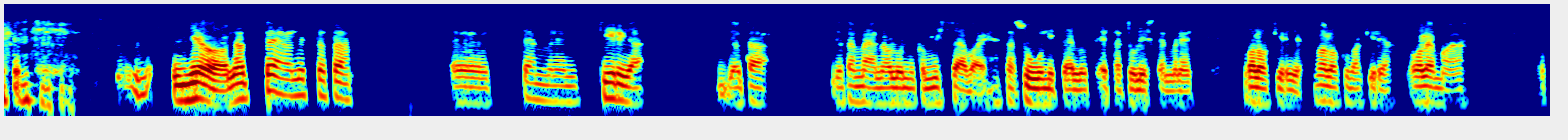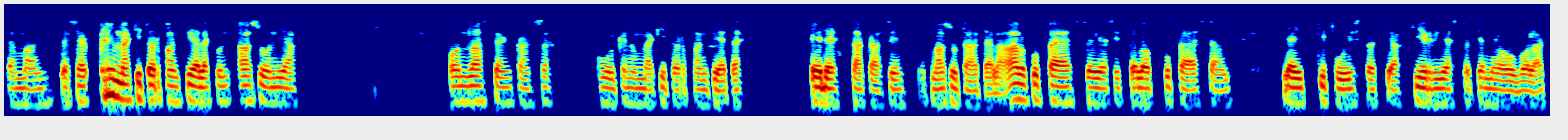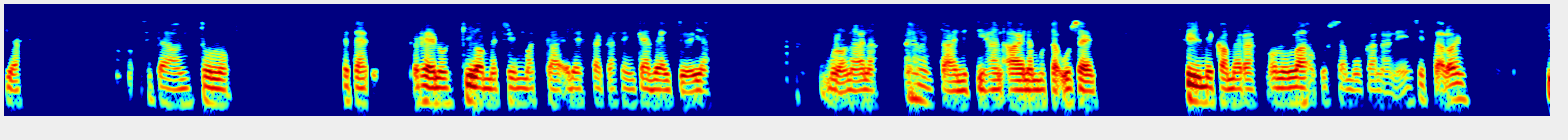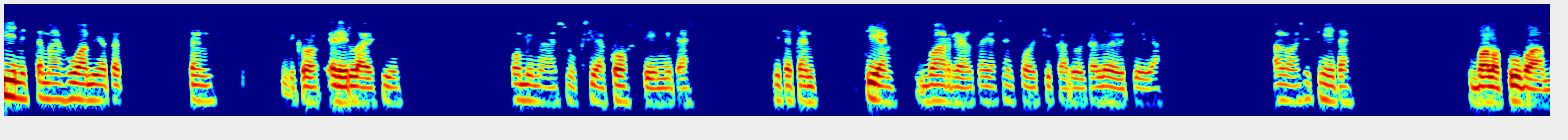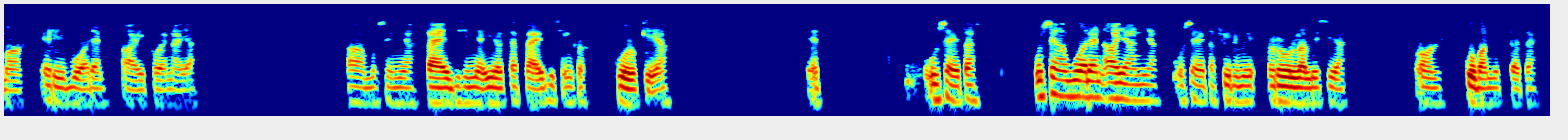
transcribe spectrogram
Joo, no tämä on nyt tota, tämmöinen kirja, jota, jota mä en ollut niin missään vaiheessa suunnitellut, että tulisi tämmöinen valokirja, valokuvakirja olemaan. Että mä oon tässä Mäkitorpan tiellä, kun asun ja on lasten kanssa kulkenut Mäkitorpan tietä edestakaisin. Et me asutaan täällä alkupäässä ja sitten loppupäässä on leikkipuistot ja kirjastot ja neuvolat ja sitä on tullut tätä reilun kilometrin matkaa edestakaisin käveltyä ja mulla on aina tai nyt ihan aina, mutta usein filmikamera ollut laukussa mukana, niin sitten aloin kiinnittämään huomiota tämän niin erilaisiin ominaisuuksia kohtiin, mitä, mitä tämän tien varrelta ja sen poikkikadulta löytyy. Ja aloin sitten niitä valokuvaamaan eri vuoden aikoina ja aamuisin ja päivisin ja iltapäivisin, kun kulki. Ja, et useita, usean vuoden ajan ja useita filmirullallisia on kuvannut tätä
